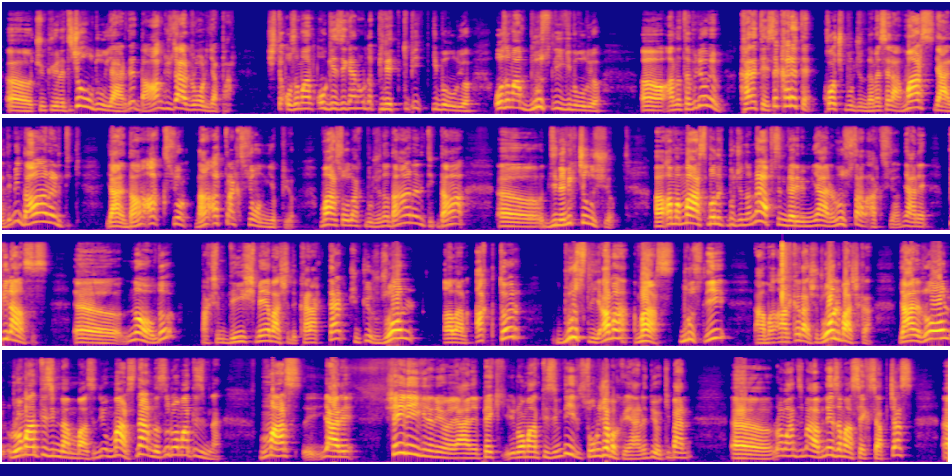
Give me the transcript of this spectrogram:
Ee, çünkü yönetici olduğu yerde daha güzel rol yapar. İşte o zaman o gezegen orada Piret gibi, gibi oluyor. O zaman Bruce Lee gibi oluyor. Ee, anlatabiliyor muyum? Karate ise karate. Koç burcunda mesela Mars geldi mi daha analitik. Yani daha aksiyon, daha atraksiyon yapıyor. Mars Oğlak burcunda daha analitik, daha e, dinamik çalışıyor. E, ama Mars Balık burcunda ne yapsın garibim? Yani ruhsal aksiyon, yani plansız. E, ne oldu? Bak şimdi değişmeye başladı karakter. Çünkü rol alan aktör Bruce Lee ama Mars. Bruce Lee ama arkadaş rol başka. Yani rol romantizmden bahsediyor. Mars ne nasıl romantizmden. Mars e, yani şeyle ilgileniyor yani pek romantizm değil sonuca bakıyor yani diyor ki ben e, romantizm abi ne zaman seks yapacağız? E,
